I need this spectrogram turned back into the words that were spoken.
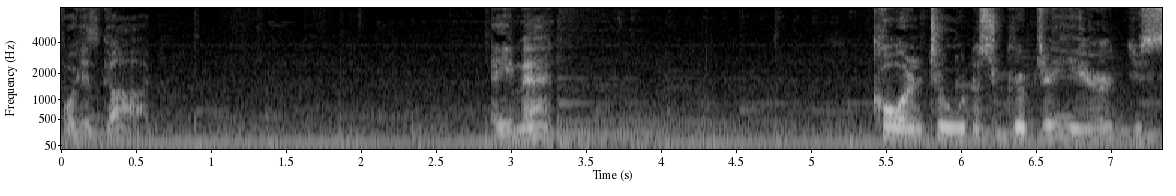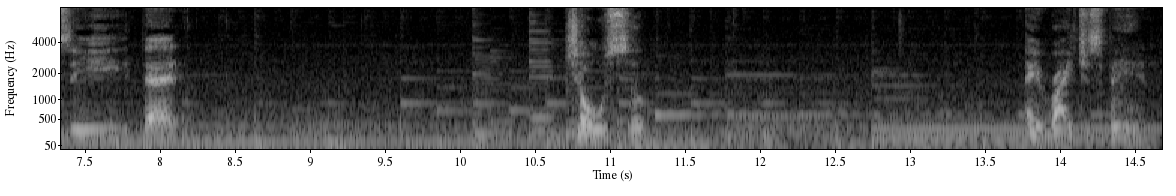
for his God. Amen. According to the scripture here, you see that Joseph, a righteous man.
